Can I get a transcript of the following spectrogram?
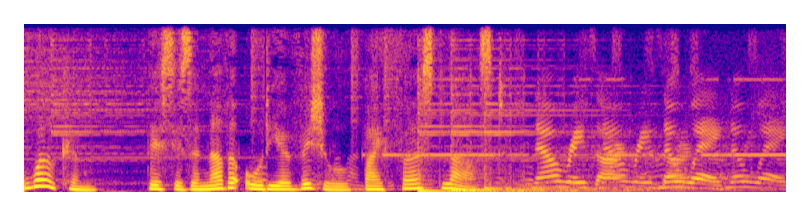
Welcome. This is another audio visual by First Last. Now Razor. No way. No way.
